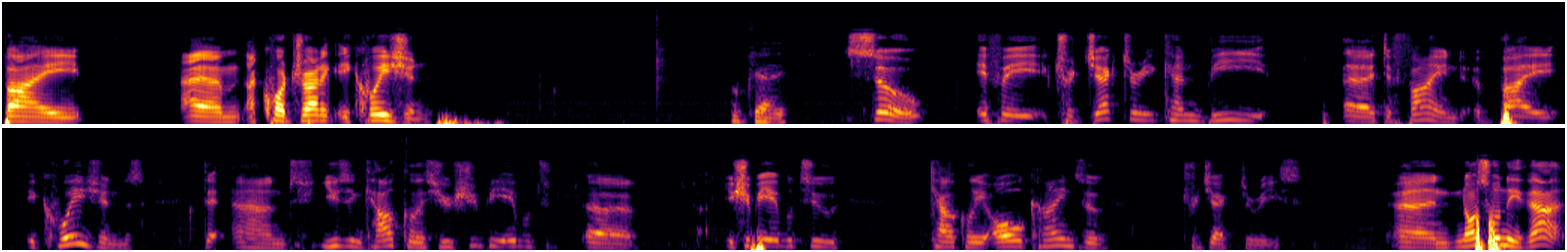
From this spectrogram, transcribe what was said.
by um, a quadratic equation. Okay. So, if a trajectory can be uh, defined by equations th- and using calculus, you should be able to uh, you should be able to calculate all kinds of trajectories. And not only that,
